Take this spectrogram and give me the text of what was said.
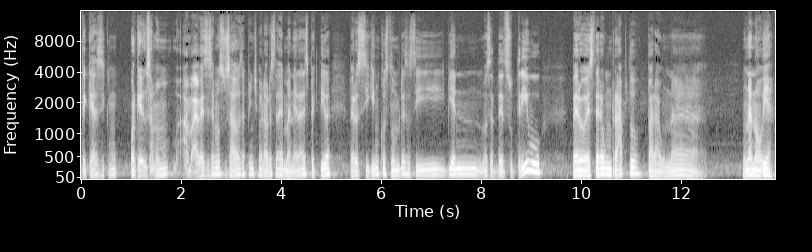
te quedas así como, porque usamos, a veces hemos usado esa pinche palabra hasta de manera despectiva, pero siguen costumbres así bien, o sea, de su tribu, Pero este era un rapto para una, una novia.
